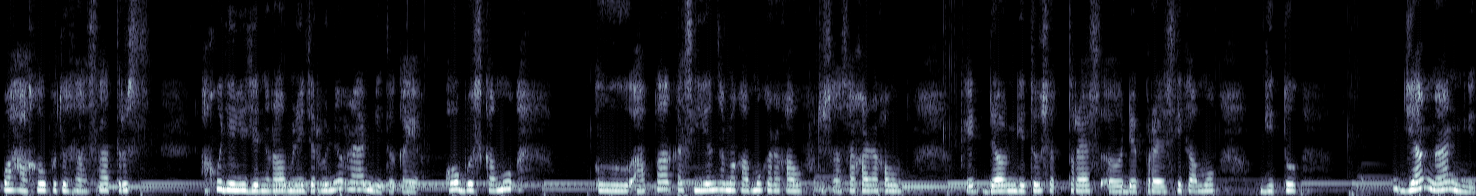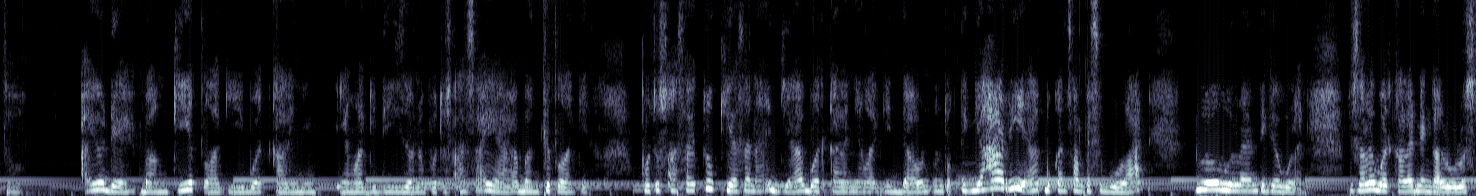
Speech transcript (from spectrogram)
wah aku putus asa terus aku jadi general manager beneran gitu. Kayak oh bos kamu uh, apa kasihan sama kamu karena kamu putus asa karena kamu kayak down gitu stres uh, depresi kamu gitu. Jangan gitu ayo deh bangkit lagi buat kalian yang, lagi di zona putus asa ya bangkit lagi. Putus asa itu kiasan aja buat kalian yang lagi down untuk tiga hari ya bukan sampai sebulan dua bulan tiga bulan. Misalnya buat kalian yang gak lulus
